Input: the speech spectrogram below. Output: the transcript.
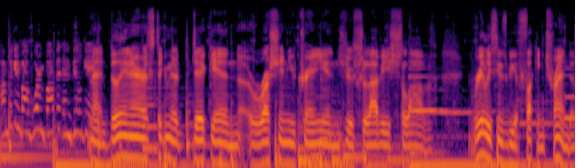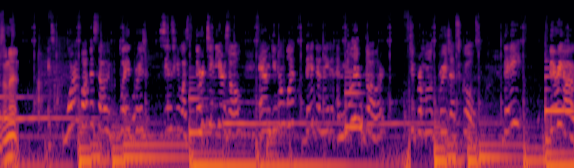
I'm talking about Warren Buffett and Bill Gates. Man, billionaires sticking their dick in Russian, Ukrainian, Yugoslavi, Slav. Really seems to be a fucking trend, doesn't it? It's Warren Buffett started played bridge since he was 13 years old, and you know what? They donated a million dollars to promote bridge at schools. They very uh,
